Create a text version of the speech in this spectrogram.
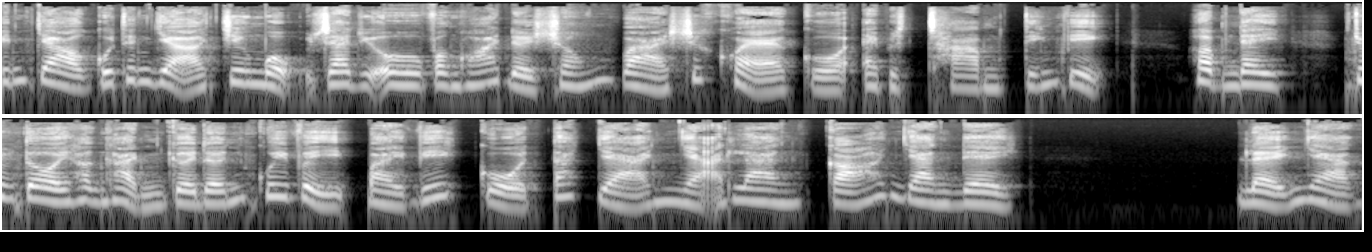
Kính chào quý thính giả chuyên mục Radio Văn hóa Đời Sống và Sức Khỏe của Epic Time tiếng Việt. Hôm nay, chúng tôi hân hạnh gửi đến quý vị bài viết của tác giả Nhã Lan có nhan đề Lễ nhạc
